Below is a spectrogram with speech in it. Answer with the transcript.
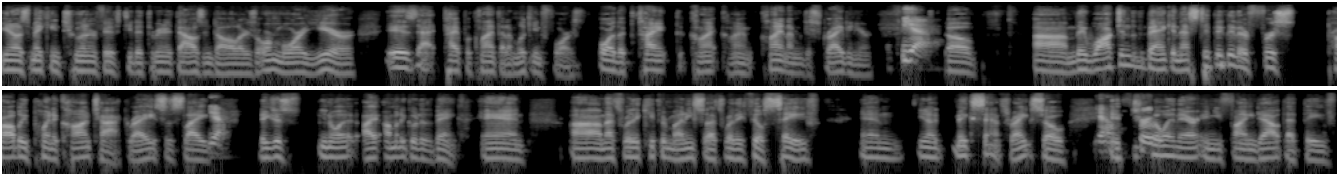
you know is making 250 to 300 thousand dollars or more a year is that type of client that i'm looking for or the type the client client, client i'm describing here Yeah. so um they walked into the bank and that's typically their first probably point of contact right so it's like Yeah. they just you know what I, i'm going to go to the bank and um, that's where they keep their money so that's where they feel safe and you know it makes sense right so Yeah. if you True. go in there and you find out that they've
